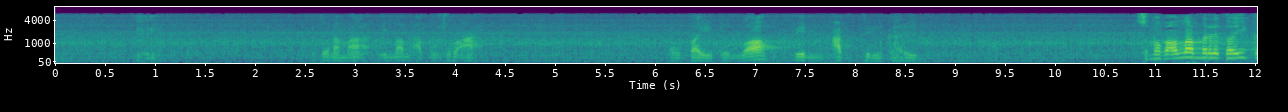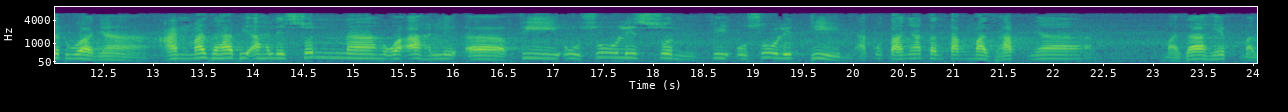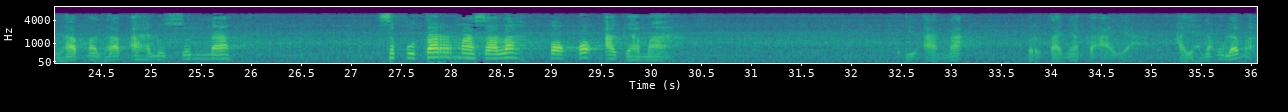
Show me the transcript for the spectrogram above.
Itu nama Imam Abu Zur'ah. Ubaidullah bin Abdul Karim. Semoga Allah meridhai keduanya. An madhabi ahli sunnah wa ahli uh, fi usulis sun fi usulid din. Aku tanya tentang mazhabnya, mazahib, mazhab-mazhab ahlu sunnah seputar masalah pokok agama. Jadi anak bertanya ke ayah, ayahnya ulama.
